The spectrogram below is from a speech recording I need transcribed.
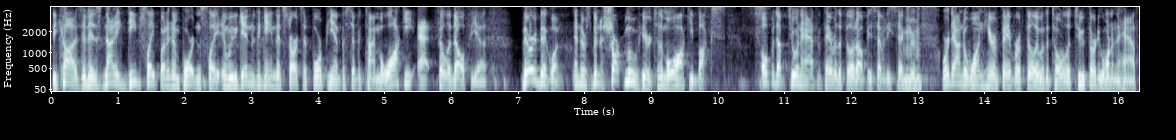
because it is not a deep slate, but an important slate. And we begin with the game that starts at 4 p.m. Pacific time Milwaukee at Philadelphia. Very big one. And there's been a sharp move here to the Milwaukee Bucks. Opened up two and a half in favor of the Philadelphia 76ers. Mm-hmm. We're down to one here in favor of Philly with a total of 231 and a half.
